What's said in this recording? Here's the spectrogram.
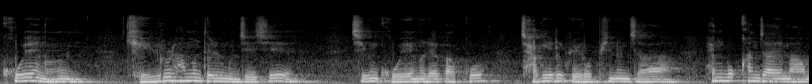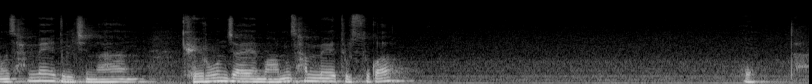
고행은 계율을 하면 될 문제지 지금 고행을 해갖고 자기를 괴롭히는 자, 행복한 자의 마음은 삼매에 들지만 괴로운 자의 마음은 삼매에 들 수가 없다.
